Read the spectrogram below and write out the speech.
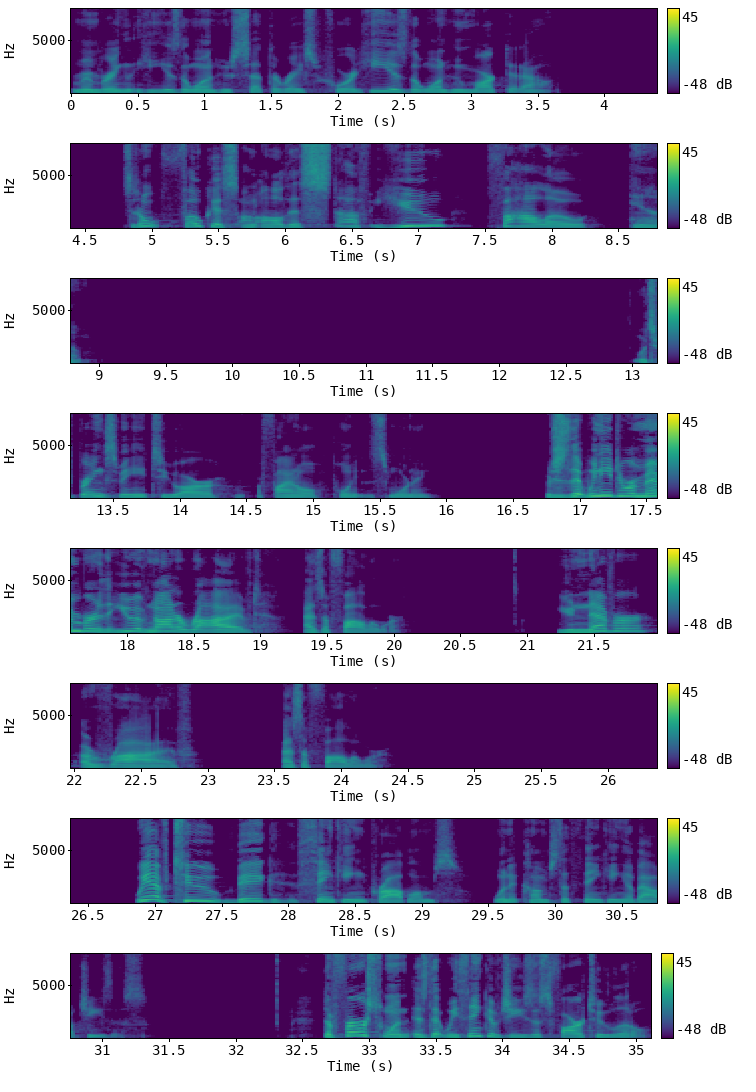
Remembering that He is the one who set the race before it, He is the one who marked it out. So don't focus on all this stuff. You follow Him. Which brings me to our, our final point this morning which is that we need to remember that you have not arrived as a follower. You never arrive as a follower. We have two big thinking problems when it comes to thinking about Jesus. The first one is that we think of Jesus far too little.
